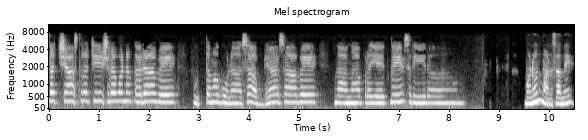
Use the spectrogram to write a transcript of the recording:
सत्शास्त्रची श्रवण करावे उत्तम गुणाचा अभ्यासावे नाना प्रयत्ने श्रीराम. म्हणून माणसाने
